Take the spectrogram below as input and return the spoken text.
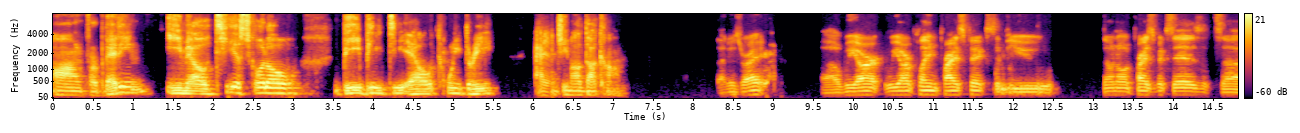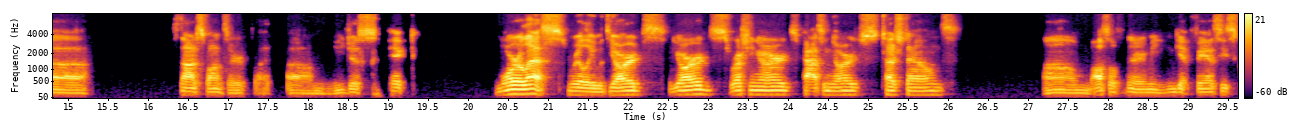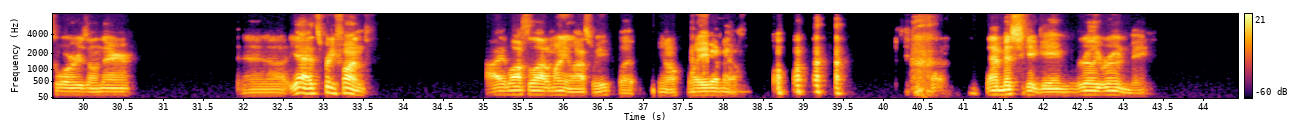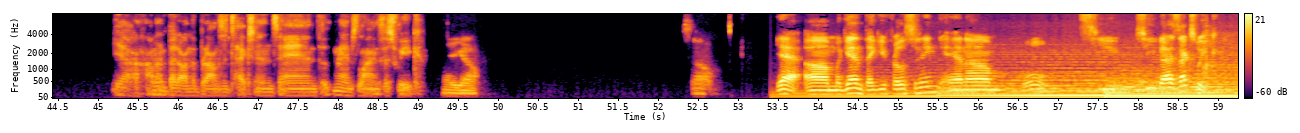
um for betting, email tiascolo bbdl23 at gmail.com. That is right. Uh, we are we are playing Prize Picks. If you don't know what Prize Picks is, it's uh it's not a sponsor, but um you just pick more or less really with yards, yards, rushing yards, passing yards, touchdowns. Um, also there, I mean, you can get fantasy scores on there, and uh, yeah, it's pretty fun. I lost a lot of money last week, but you know, what are you know? That Michigan game really ruined me. Yeah, I'm gonna bet on the Browns and Texans and the Rams Lions this week. There you go. So, yeah. Um. Again, thank you for listening, and um, we'll see you see you guys next week.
